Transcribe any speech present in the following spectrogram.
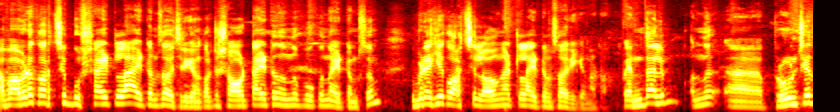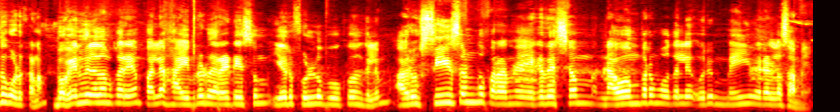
അപ്പോൾ അവിടെ കുറച്ച് ബുഷായിട്ടുള്ള ഐറ്റംസാണ് വെച്ചിരിക്കുന്നത്. കുറച്ച് ഷോർട്ടായിട്ട് നിന്ന് പൂക്കുന്ന ഐറ്റംസും ഇവിടേക്ക് കുറച്ച് ലോങ് ആയിട്ടുള്ള ഐറ്റംസും ആയിരിക്കുന്നു കേട്ടോ. അപ്പോൾ എന്തായാലും ഒന്ന് പ്രൂൺ ചെയ്ത് കൊടുക്കണം. വില നമുക്കറിയാം പല ഹൈബ്രിഡ് വെറൈറ്റീസും ഈ ഒരു ഫുള്ള് പൂക്കുമെങ്കിലും ആ ഒരു സീസൺ എന്ന് പറയുന്നത് ഏകദേശം നവംബർ മുതൽ ഒരു മെയ് വരെയുള്ള സമയം.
